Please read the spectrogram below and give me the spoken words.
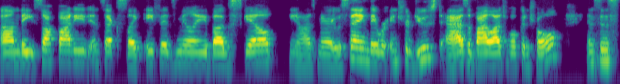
Um, they eat soft-bodied insects like aphids, mealybugs, scale. You know, as Mary was saying, they were introduced as a biological control, and since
